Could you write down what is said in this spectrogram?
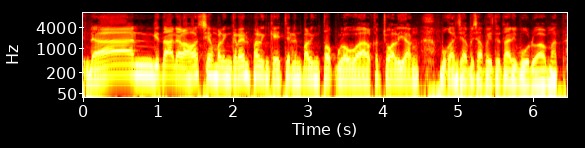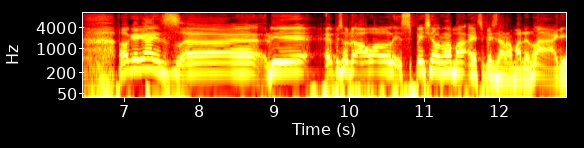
dan kita adalah host yang paling keren, paling kece dan paling top global kecuali yang bukan siapa-siapa itu tadi bodo amat. Oke guys, eh, di episode awal spesial Rama eh spesial Ramadan lagi.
